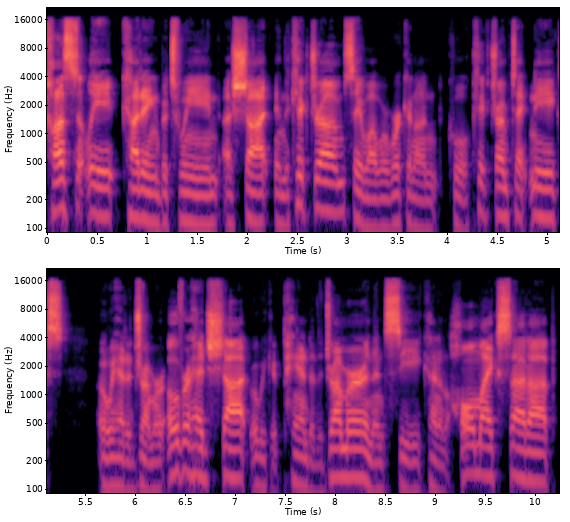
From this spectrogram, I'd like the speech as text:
constantly cutting between a shot in the kick drum, say while we're working on cool kick drum techniques, or we had a drummer overhead shot where we could pan to the drummer and then see kind of the whole mic setup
